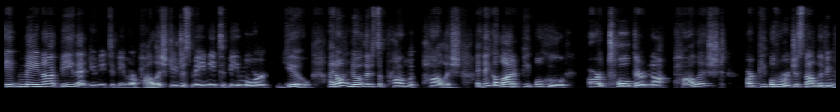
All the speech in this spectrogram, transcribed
it may not be that you need to be more polished. You just may need to be more you. I don't know that it's a problem with polish. I think a lot of people who are told they're not polished are people who are just not living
